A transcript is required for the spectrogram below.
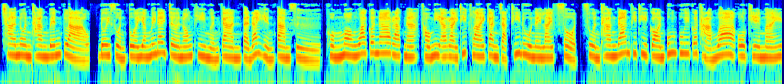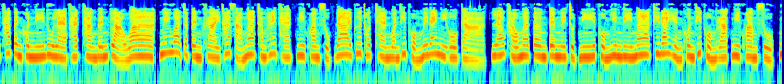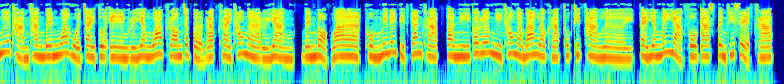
ชานนทางเบ้นกล่าว โดยส่วนตัวยังไม่ได้เจอน้องพีเหมือนกัน แต่ได้เห็นตามสื่อ ผมมองว่าก็น่ารักนะ เขามีอะไรที่คล้ายกันจากที่ดูในไลฟ์สด ส่วนทางด้านพิธีกรปุ้มปุ้ยก็ถามว่าโอเคไหม ถ้าเป็นคนนี้ดูแลแพททางเบ้นกล่าวว่า ไม่ว่าจะเป็นใครถ้าสามารถทำให้แพทมีความสุขได้เพื่อทดแทนวันที่ผมไม่ได้มีโอกาส แล้วเขามาเติมเต็มในจุดนี้ผมยินนดีมากที่ได้เห็นคนที่ผมรักมีความสุข เมื่อถามทางเบนว่าหัวใจตัวเองหรือยังว่าพร้อมจะเปิดรับใครเข้ามาหรือยัง เบนบอกว่า ผมไม่ได้ปิดกั้นครับ ตอนนี้ก็เริ่มมีเข้ามาบ้างแล้วครับ ทุกทิศทางเลย แต่ยังไม่อยากโฟกัสเป็นพิเศษครับ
